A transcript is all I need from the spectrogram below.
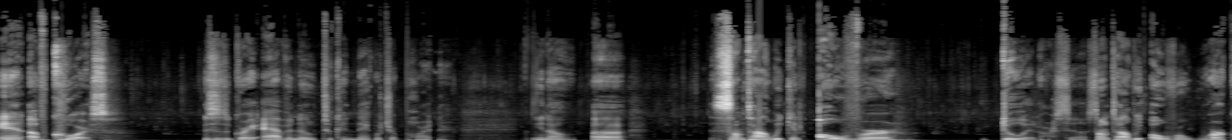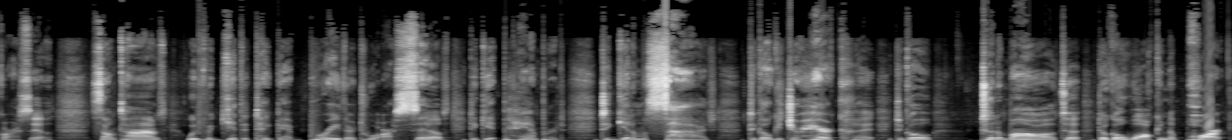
And of course, this is a great avenue to connect with your partner. You know, uh sometimes we can over do it ourselves. Sometimes we overwork ourselves. Sometimes we forget to take that breather to ourselves to get pampered, to get a massage, to go get your hair cut, to go to the mall, to, to go walk in the park,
